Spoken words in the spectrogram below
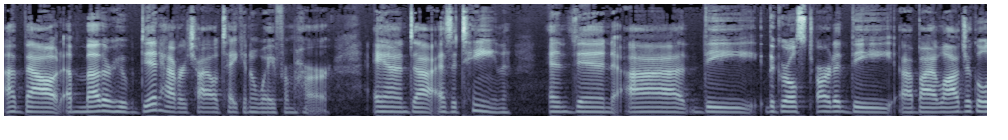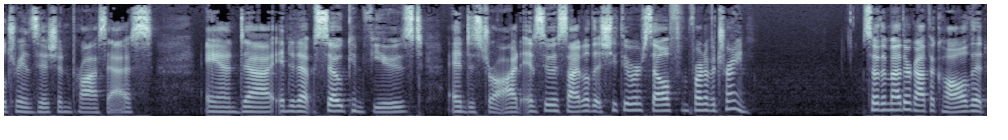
about a mother who did have her child taken away from her, and uh, as a teen, and then uh, the the girl started the uh, biological transition process, and uh, ended up so confused and distraught and suicidal that she threw herself in front of a train. So the mother got the call that,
